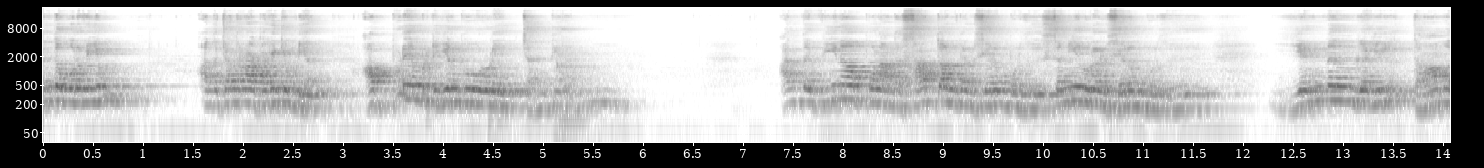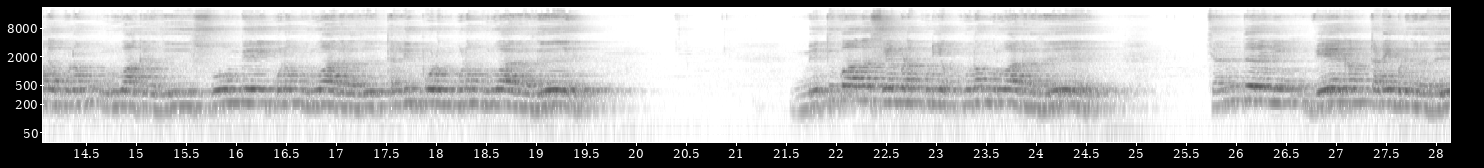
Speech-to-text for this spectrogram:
எந்த உறவையும் அந்த சந்திரனால் பகைக்க முடியாது. அப்படியேப்பட்ட இயல்புகளுடைய சந்திரன் அந்த வீணா போன அந்த சாத்தானுடன் சேரும் பொழுது சனியனுடன் சேரும் பொழுது எண்ணங்களில் தாமத குணம் உருவாகிறது சோம்பேறி குணம் உருவாகிறது தள்ளி போடும் குணம் உருவாகிறது. மெதுவாக செயல்படக்கூடிய குணம் உருவாகிறது. சந்திரனின் வேகம் தடைபடுகிறது.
